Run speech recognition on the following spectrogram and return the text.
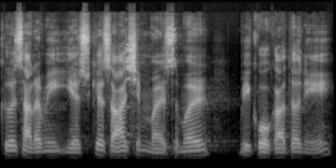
그 사람이 예수께서 하신 말씀을 믿고 가더니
